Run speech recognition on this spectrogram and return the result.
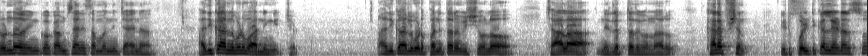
రెండో ఇంకొక అంశానికి సంబంధించి ఆయన అధికారులు కూడా వార్నింగ్ ఇచ్చాడు. అధికారులు కూడా పనితనం విషయంలో చాలా నిర్లిప్తతగా ఉన్నారు. కరప్షన్ ఇటు పొలిటికల్ లీడర్సు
